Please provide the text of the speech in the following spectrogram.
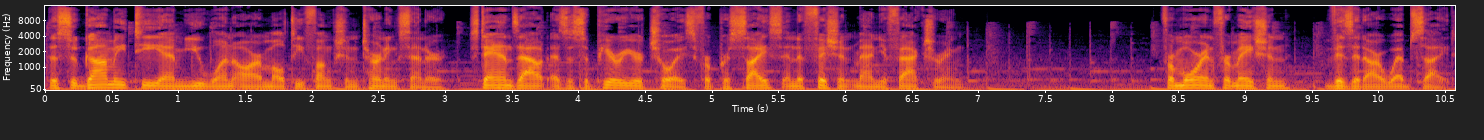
the Tsugami TMU-1R multifunction turning center stands out as a superior choice for precise and efficient manufacturing. For more information, visit our website.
